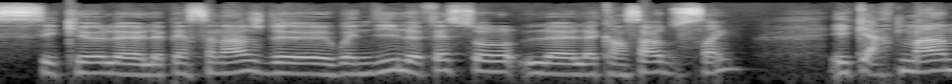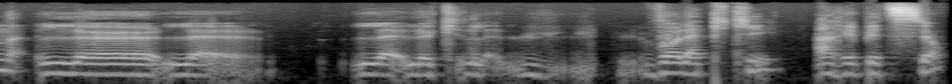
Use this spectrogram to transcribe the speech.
c'est que le, le personnage de Wendy le fait sur le, le cancer du sein et Cartman le, le le, le- le- va la piquer à répétition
